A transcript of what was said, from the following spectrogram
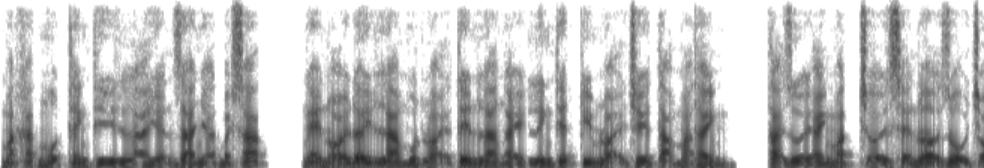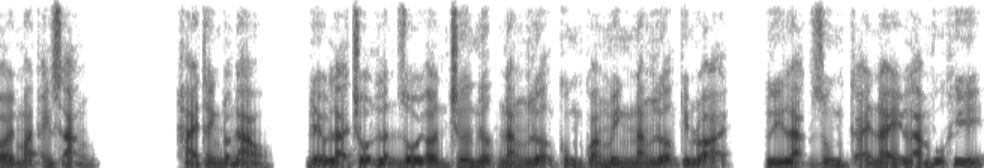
mặt khác một thanh thì là hiện ra nhạt bạch sắc, nghe nói đây là một loại tên là ngày linh thiết kim loại chế tạo mà thành, tại dưới ánh mặt trời sẽ nở rộ chói mắt ánh sáng. Hai thanh đoàn đao đều là trộn lẫn rồi ẩn chứa nước năng lượng cùng quang minh năng lượng kim loại, lý lạc dùng cái này làm vũ khí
